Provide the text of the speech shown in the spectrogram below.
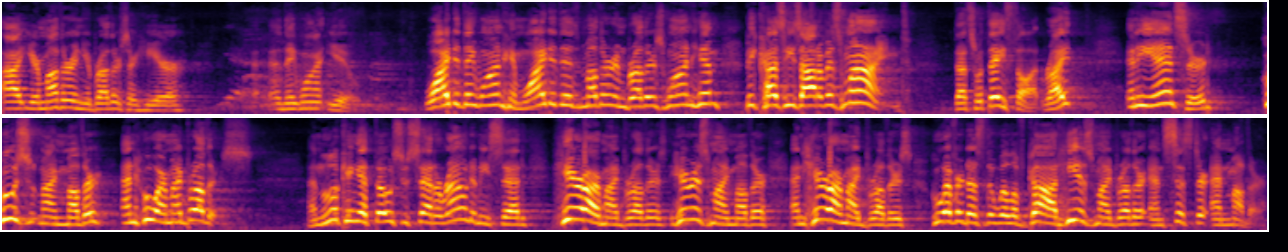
uh, Your mother and your brothers are here, and they want you. Why did they want him? Why did his mother and brothers want him? Because he's out of his mind. That's what they thought, right? And he answered, Who's my mother and who are my brothers? And looking at those who sat around him, he said, Here are my brothers, here is my mother, and here are my brothers. Whoever does the will of God, he is my brother and sister and mother.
